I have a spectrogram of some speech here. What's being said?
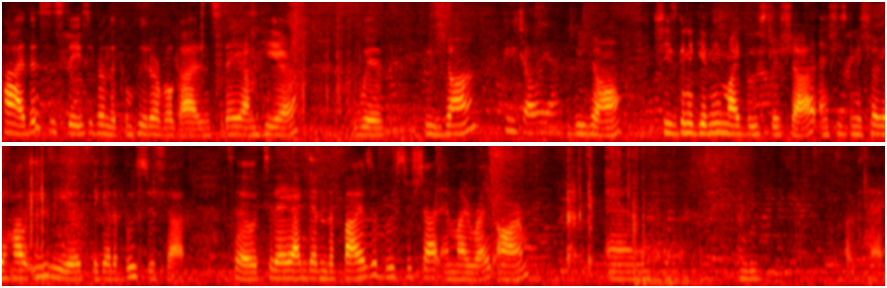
Hi, this is Stacy from the Complete Herbal Guide, and today I'm here with Bijan. Bijou, yeah. Bijan. She's going to give me my booster shot, and she's going to show you how easy it is to get a booster shot. So today I'm getting the Pfizer booster shot in my right arm, and okay,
